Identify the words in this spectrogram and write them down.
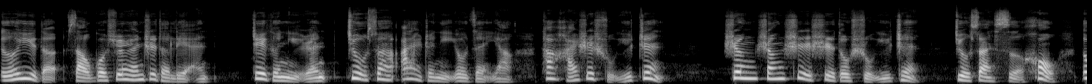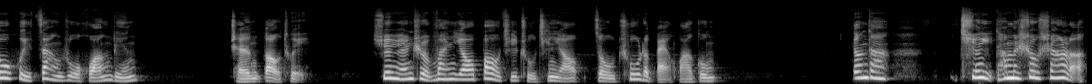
得意的扫过轩辕志的脸。这个女人就算爱着你又怎样？她还是属于朕，生生世世都属于朕。就算死后，都会葬入皇陵。臣告退。轩辕志弯腰抱起楚清瑶，走出了百花宫。等等，青羽他们受伤了，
